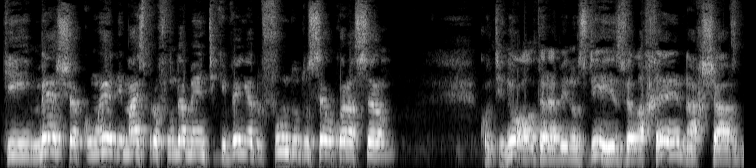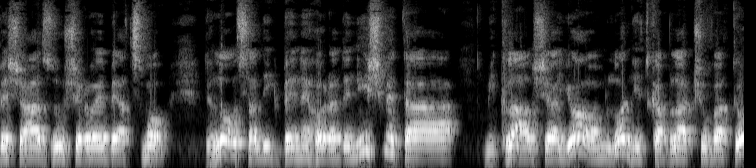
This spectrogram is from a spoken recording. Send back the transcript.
que mexa com ele mais profundamente, que venha do fundo do seu coração. Continua, Alter Rabbi nos diz, ולכן עכשיו בשעה זו שרואה בעצמו, דלא סליק בנהורה דנשמתה, מכלל שהיום לא נתקבלה תשובתו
